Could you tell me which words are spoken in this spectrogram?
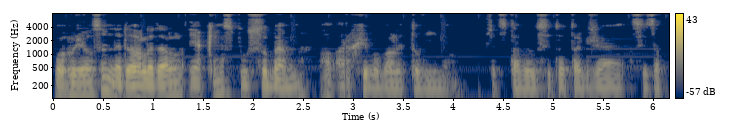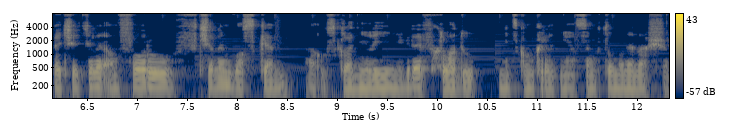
Bohužel jsem nedohledal, jakým způsobem ho archivovali to víno. Představuju si to tak, že si zapečetili amforu včelým voskem a uskladnili ji někde v chladu. Nic konkrétního jsem k tomu nenašel.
